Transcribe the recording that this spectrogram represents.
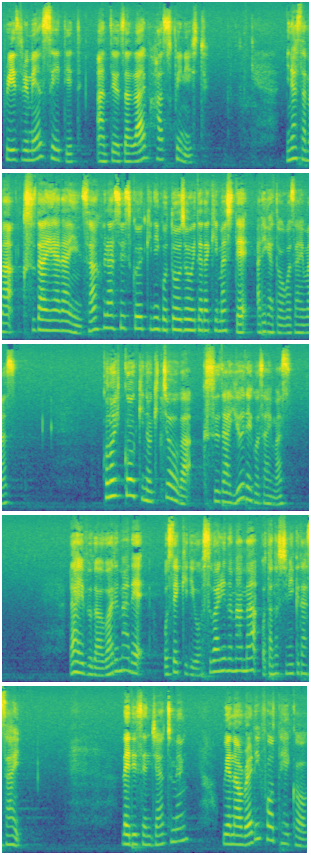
Please remain seated until the live has finished. 皆様、クスダエアラインサンフランシスコ行きにご搭乗いただきましてありがとうございます。この飛行機の機長は楠田優でございます。ライブが終わるまでお席にお座りのままお楽しみください。Ladies and gentlemen, we are now ready for takeoff.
